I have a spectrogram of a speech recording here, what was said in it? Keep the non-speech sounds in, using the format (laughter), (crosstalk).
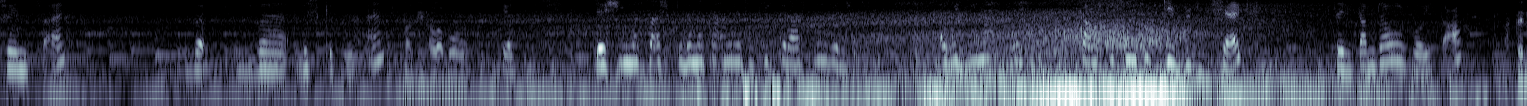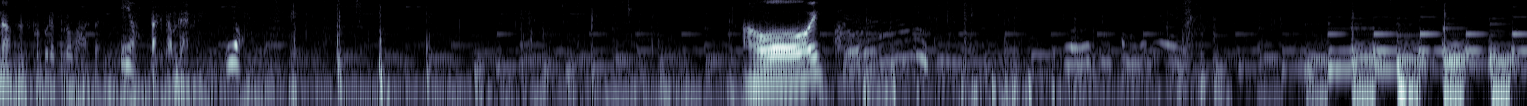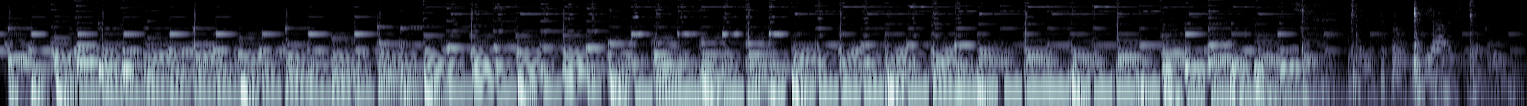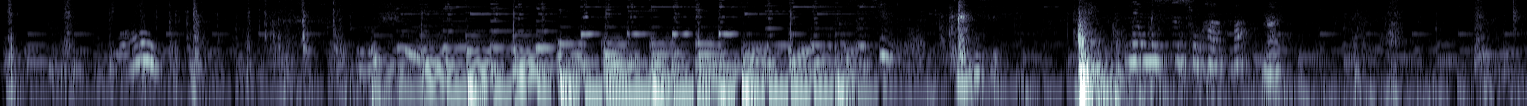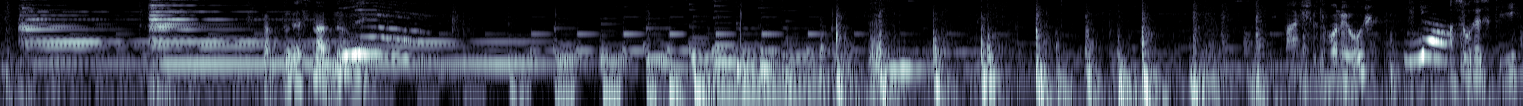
Vavřince ve, ve, vyskytne. Nad hlavou. Jo. Těšíme se, až půjdeme tam do té krásné věže. A vidíme i sanktusníku kyblíček, který tam dal Vojta. A ten nás dneska bude provázet. Jo. Tak tam jdeme. Jo. Ahoj. Dlouho Sedni si. Nemusím sluchátka? Ne. Tak to jde snadno, vy? Máš zvony už? Jo. A jsou hezký?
